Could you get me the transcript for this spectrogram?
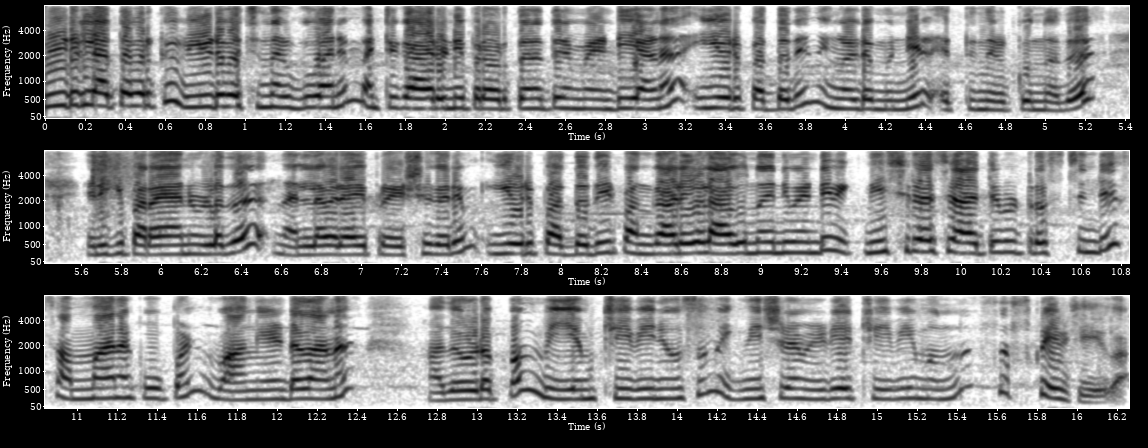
വീടില്ലാത്തവർക്ക് വീട് വെച്ച് നൽകുവാനും മറ്റു കാരുണ്യ പ്രവർത്തനത്തിനും വേണ്ടിയാണ് ഈ ഒരു പദ്ധതി നിങ്ങളുടെ മുന്നിൽ എത്തി നിൽക്കുന്നത്. എനിക്ക് പറയാനുള്ളത് നല്ലവരായ പ്രേക്ഷകരും ഈ ഒരു പദ്ധതിയിൽ പങ്കാളികളാകുന്നതിന് വേണ്ടി വിഘ്നേശ്വര ചാരിറ്റബിൾ ട്രസ്റ്റിന്റെ സമ്മാന കൂപ്പൺ വാങ്ങേണ്ടതാണ്. അതോടൊപ്പം വി എം ടി വി ന്യൂസും വിഘ്നേശ്വര മീഡിയ ടി വിയും ഒന്ന് സബ്സ്ക്രൈബ് ചെയ്യുക.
